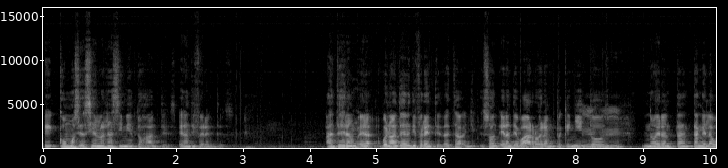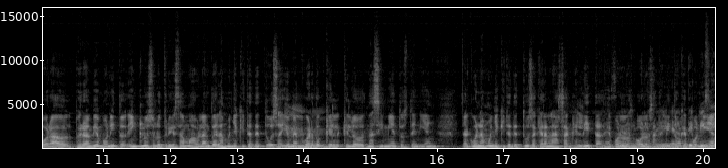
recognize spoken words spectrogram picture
eh, cómo se hacían los nacimientos antes. Eran diferentes. Antes eran, era- bueno, antes eran diferentes. Eran de barro, eran pequeñitos. No eran tan, tan elaborados, pero eran bien bonitos. E incluso el otro día estábamos hablando de las muñequitas de Tusa. Yo me acuerdo que, que los nacimientos tenían algunas muñequitas de Tusa que eran las angelitas, Las que los, o los sí, angelitos que típico, ponían.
